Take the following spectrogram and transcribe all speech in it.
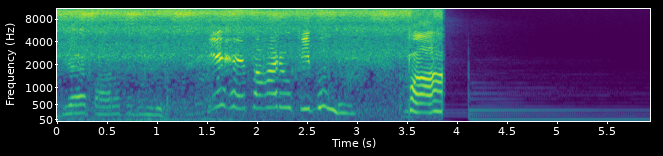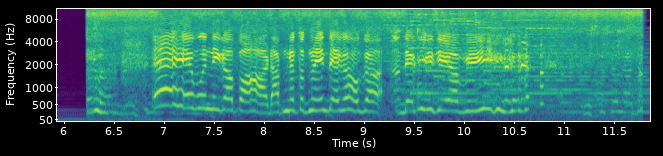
यह है पहाड़ों की बूंदी ये है पहाड़ों की बूंदी ए है बूंदी का पहाड़ आपने तो नहीं देखा होगा देख लीजिए अभी इसी से लगा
